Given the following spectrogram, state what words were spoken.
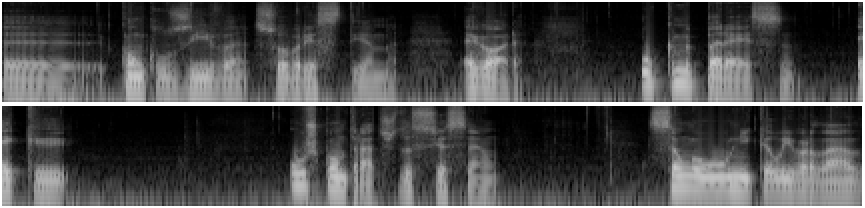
uh, conclusiva sobre esse tema. Agora, o que me parece é que os contratos de associação são a única liberdade,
